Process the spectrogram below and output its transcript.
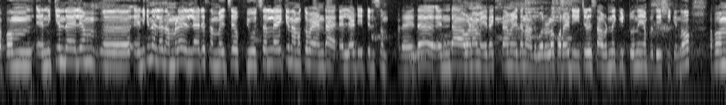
അപ്പം എനിക്കെന്തായാലും എനിക്കെന്നല്ല നമ്മളെ എല്ലാവരെ സംബന്ധിച്ച് ഫ്യൂച്ചറിലേക്ക് നമുക്ക് വേണ്ട എല്ലാ ഡീറ്റെയിൽസും അതായത് എന്താവണം ഏത് എക്സാം എഴുതണം അതുപോലുള്ള കുറേ ഡീറ്റെയിൽസ് അവിടെ നിന്ന് കിട്ടുമെന്ന് ഞാൻ പ്രതീക്ഷിക്കുന്നു. അപ്പം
